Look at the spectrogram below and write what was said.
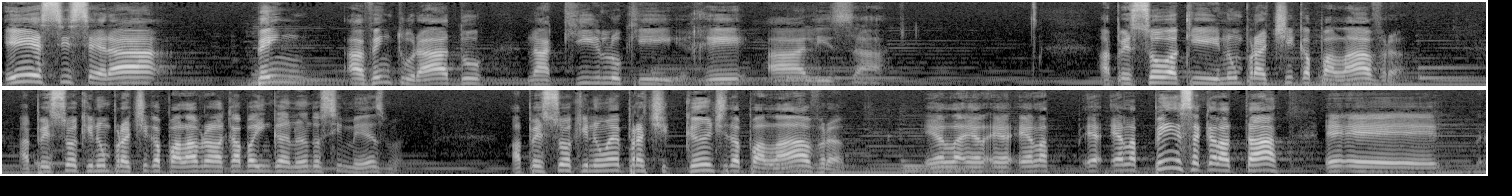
esse será bem-aventurado naquilo que realizar. A pessoa que não pratica a palavra, a pessoa que não pratica a palavra, ela acaba enganando a si mesma. A pessoa que não é praticante da palavra, ela, ela, ela, ela pensa que ela está é, é,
